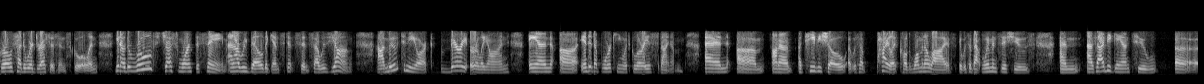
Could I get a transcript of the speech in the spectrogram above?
girls had to wear dresses in school. And you know the rules just weren't the same. And i rebelled against it since i was young. I moved to new york very early on and uh ended up working with gloria steinem. And um on a a tv show it was a pilot called woman alive. It was about women's issues. And as i began to uh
